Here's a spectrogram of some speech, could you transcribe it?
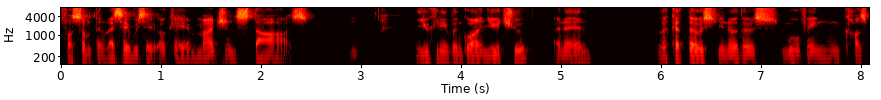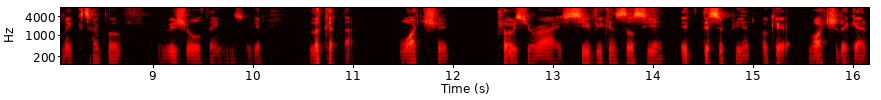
for something, let's say we say, okay, imagine stars. Hmm? You can even go on YouTube and then look at those, you know, those moving cosmic type of visual things. Okay. Look at that. Watch it. Close your eyes. See if you can still see it. It disappeared. Okay. Watch it again.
